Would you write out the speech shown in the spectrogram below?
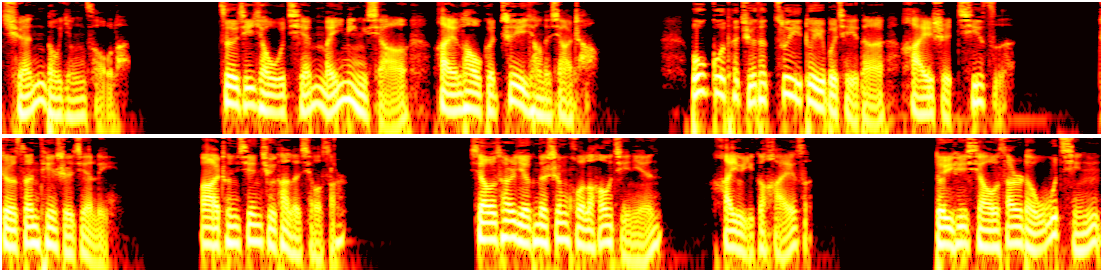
全都赢走了，自己有钱没命享，还落个这样的下场。不过他觉得最对不起的还是妻子。这三天时间里，阿春先去看了小三儿。小三儿也跟他生活了好几年，还有一个孩子。对于小三儿的无情，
